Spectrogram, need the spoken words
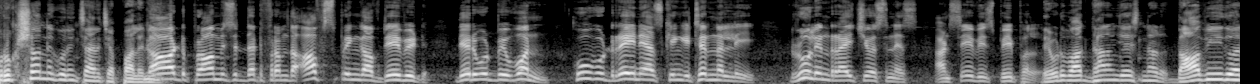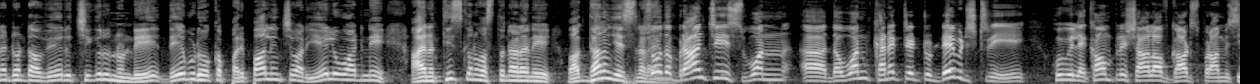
వృక్షాన్ని గురించి ఆయన చెప్పాలని God promised that from the offspring of David there would be one who would reign as king eternally, rule in righteousness and save his people దేవుడు వాగ్దానం చేసినాడు. దావీదు అనేటువంటి ఆ వేరు చిగురు నుండి దేవుడు ఒక పరిపాలించేవాడు ఏలు వాడిని ఆయన తీసుకుని వస్తున్నాడని వాగ్దానం చేసినాడు so the branch is one the one connected to David tree who will accomplish all of God's promise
